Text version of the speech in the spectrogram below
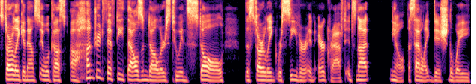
Starlink announced it will cost $150,000 to install the Starlink receiver in aircraft. It's not, you know, a satellite dish the way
